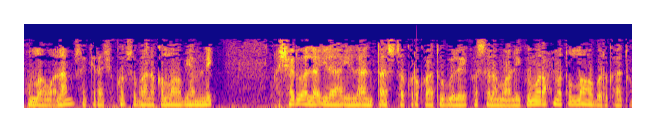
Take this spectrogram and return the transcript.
Allahu alam saya kira cukup. Subhanakallah bihamdik. Asyhadu an la ilaha illa anta astaghfiruka wa atubu ilaik. Wassalamu alaikum warahmatullahi wabarakatuh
